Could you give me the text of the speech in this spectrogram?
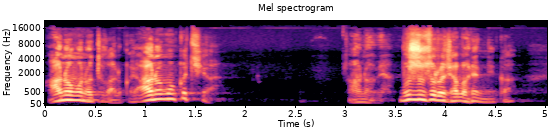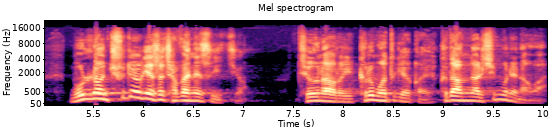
안 오면 어떡할 거예요? 안 오면 끝이야. 안 오면. 무슨 수로 잡아냅니까? 물론 추적해서 잡아낼 수 있죠. 전화로. 그러면 어떻게 할까요? 그 다음날 신문에 나와.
